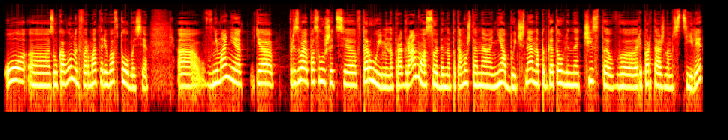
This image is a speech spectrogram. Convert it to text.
о звуковом информаторе в автобусе. Внимание, я Призываю послушать э, вторую именно программу особенно, потому что она необычная, она подготовлена чисто в репортажном стиле,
